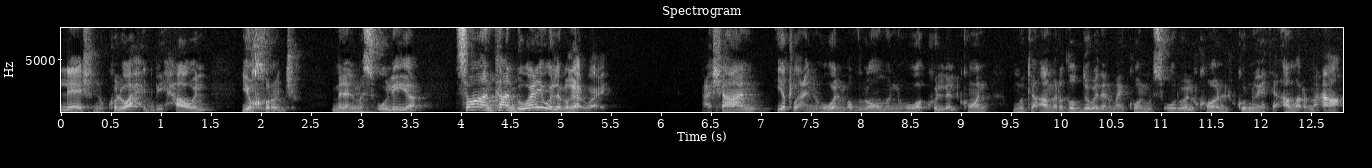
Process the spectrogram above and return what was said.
ليش؟ إنه كل واحد بيحاول يخرج من المسؤولية سواء كان بوعي ولا بغير وعي. عشان يطلع إنه هو المظلوم إنه هو كل الكون متآمر ضده بدل ما يكون مسؤول والكون كله يتآمر معاه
